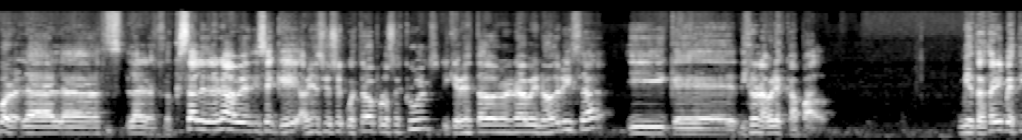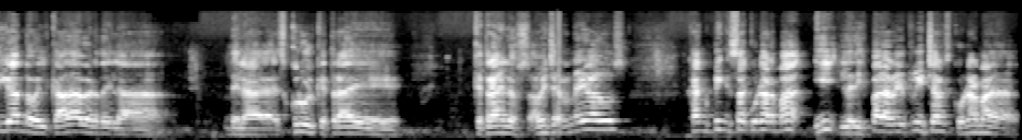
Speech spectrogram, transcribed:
Bueno, la- la- los que salen de la nave dicen que habían sido secuestrados por los Skrulls y que habían estado en una nave nodriza y que dijeron haber escapado. Mientras están investigando el cadáver de la de la Skrull que trae que traen los Avengers renegados, Hank Pym saca un arma y le dispara a Reed Richards con un arma,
